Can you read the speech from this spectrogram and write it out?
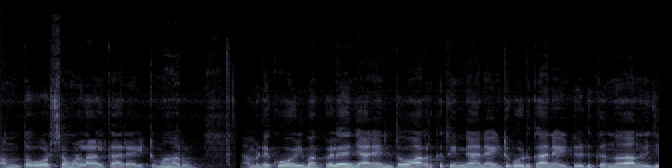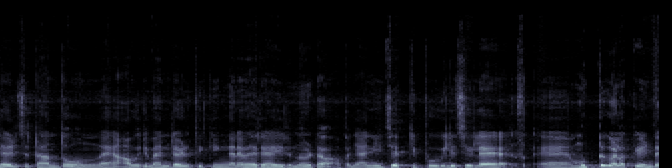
സന്തോഷമുള്ള ആൾക്കാരായിട്ട് മാറും. നമ്മുടെ കോഴിമക്കൾ ഞാൻ എന്തോ അവർക്ക് തിന്നാനായിട്ട് കൊടുക്കാനായിട്ട് എടുക്കുന്നതാണെന്ന് വിചാരിച്ചിട്ടാണ് തോന്നുന്നത് അവരും എന്റെ അടുത്തേക്ക് ഇങ്ങനെ വരായിരുന്നു കേട്ടോ. അപ്പോൾ ഞാൻ ഈ ചെത്തിപ്പൂവിൽ ചില മുട്ടുകളൊക്കെ ഉണ്ട്.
